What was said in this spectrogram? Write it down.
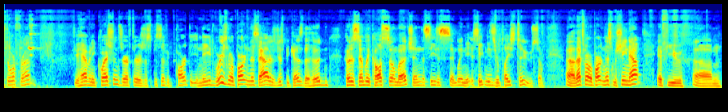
storefront. If you have any questions or if there's a specific part that you need, the reason we're parting this out is just because the hood hood assembly costs so much and the seat assembly seat needs replaced too. So uh, that's why we're parting this machine out. If you um,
